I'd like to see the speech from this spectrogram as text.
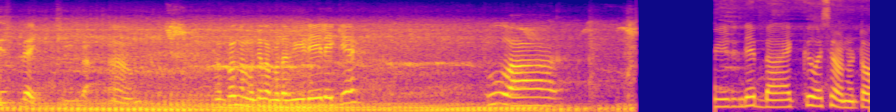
ഡിസ്ലൈക്ക് ചെയ്യുക. അപ്പൊ അപ്പം നമുക്ക് നമ്മുടെ വീഡിയോയിലേക്ക് പോവാ. വീടിന്റെ ബാക്ക് വശമാണ് കേട്ടോ.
